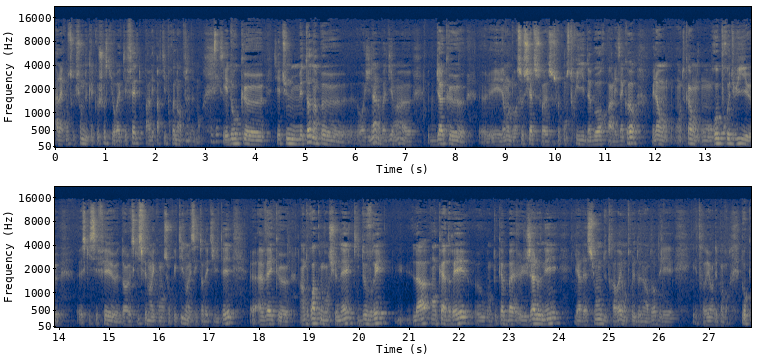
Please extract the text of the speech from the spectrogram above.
à la construction de quelque chose qui aurait été fait par les parties prenantes finalement. Et donc euh, c'est une méthode un peu euh, originale, on va dire, hein, euh, bien que évidemment le droit social soit, soit construit d'abord par les accords, mais là en tout cas on, reproduit ce qui s'est fait dans ce qui se fait dans les conventions collectives, dans les secteurs d'activité, avec un droit conventionnel qui devrait là encadrer ou en tout cas jalonner les relations du travail entre les donneurs d'ordre et les, travailleurs indépendants. Donc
